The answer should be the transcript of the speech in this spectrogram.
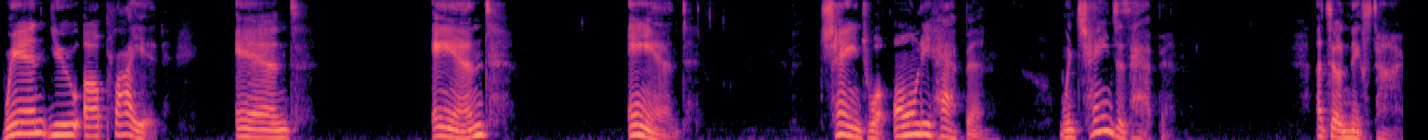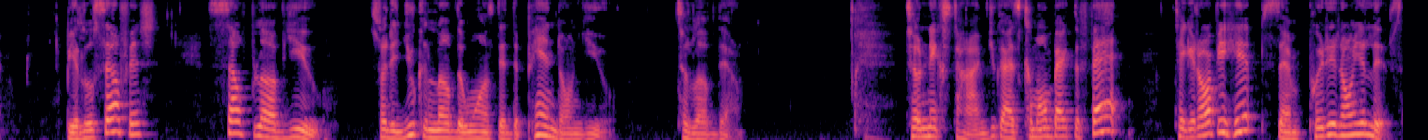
when you apply it. And and and change will only happen when changes happen. Until next time, be a little selfish. Self love you so that you can love the ones that depend on you to love them. Till next time, you guys come on back to fat. Take it off your hips and put it on your lips.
